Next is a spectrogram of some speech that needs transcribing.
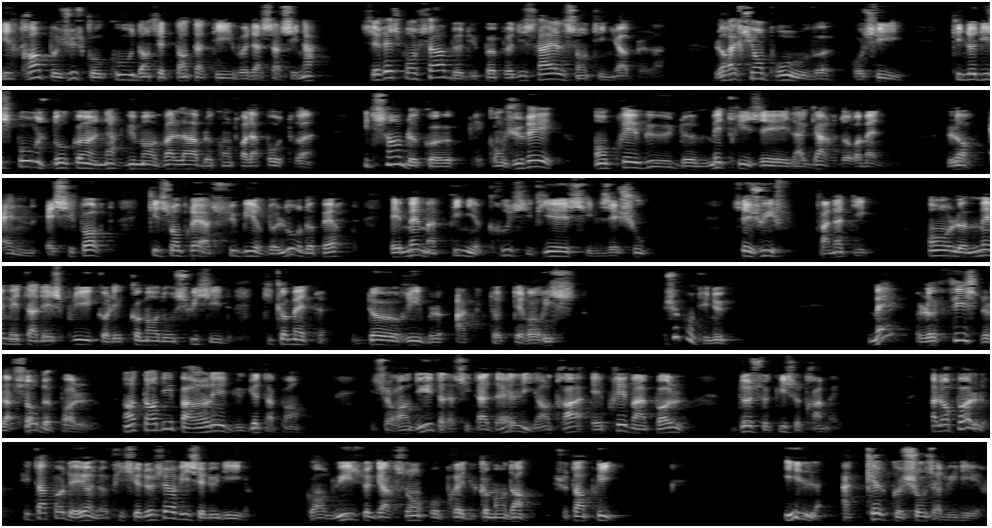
ils trempent jusqu'au cou dans cette tentative d'assassinat. Ces responsables du peuple d'Israël sont ignobles. Leur action prouve aussi qu'il ne dispose d'aucun argument valable contre l'apôtre. Il semble que les conjurés ont prévu de maîtriser la garde romaine. Leur haine est si forte qu'ils sont prêts à subir de lourdes pertes et même à finir crucifiés s'ils échouent. Ces juifs fanatiques ont le même état d'esprit que les commandos suicides qui commettent d'horribles actes terroristes. Je continue. Mais le fils de la sœur de Paul entendit parler du guet-apens. Il se rendit à la citadelle, y entra et prévint Paul de ce qui se tramait. Alors Paul fit appeler un officier de service et lui dire Conduis ce garçon auprès du commandant, je t'en prie. Il a quelque chose à lui dire.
